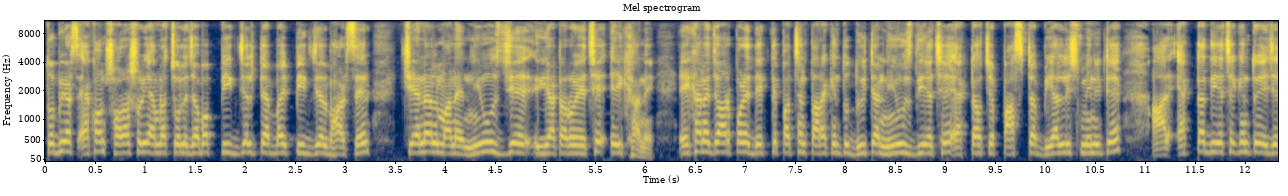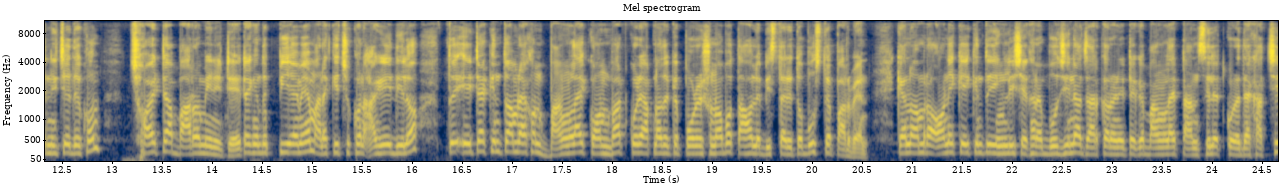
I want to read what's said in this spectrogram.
তো বিয়ার্স এখন সরাসরি আমরা চলে যাব পিকজেল ট্যাব বাই পিকজেল ভার্সের চ্যানেল মানে নিউজ যে ইয়াটা রয়েছে এইখানে। এখানে যাওয়ার পরে দেখতে পাচ্ছেন তারা কিন্তু দুইটা নিউজ দিয়েছে। একটা হচ্ছে পাঁচটা বিয়াল্লিশ মিনিটে আর একটা দিয়েছে কিন্তু এই যে নিচে দেখুন, ছয়টা বারো মিনিটে। এটা কিন্তু পিএমএ মানে কিছুক্ষণ আগেই দিল। তো এটা কিন্তু আমরা এখন বাংলায় কনভার্ট করে আপনাদেরকে পড়ে শোনাবো, তাহলে বিস্তারিত বুঝতে পারবেন। কেন আমরা অনেকেই কিন্তু ইংলিশ এখানে বুঝি না, যার কারণে এটাকে বাংলায় ট্রান্সলেট করে দেখাচ্ছি।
